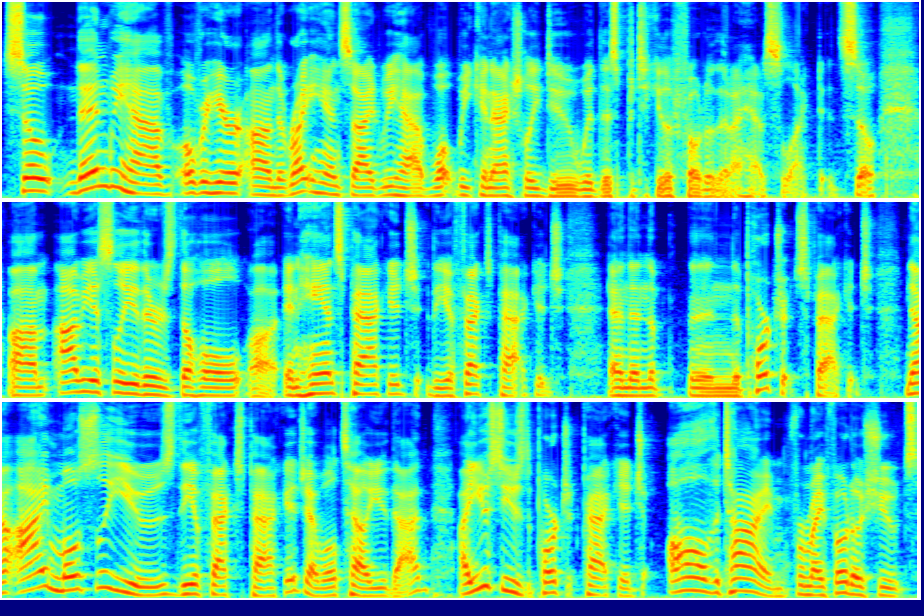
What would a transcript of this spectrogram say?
so then we have over here on the right hand side, we have what we can actually do with this particular photo that I have selected. So um, obviously there's the whole uh, enhance package, the effects package, and then the, and the portraits package. Now I mostly use the effects package, I will tell you that. I used to use the portrait package all the time for my photo shoots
